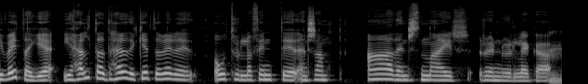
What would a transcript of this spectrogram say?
ég veit ekki, ég, ég held að þetta hefði geta verið ótrúlega fyndið en samt aðeins nær raunveruleika mm.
